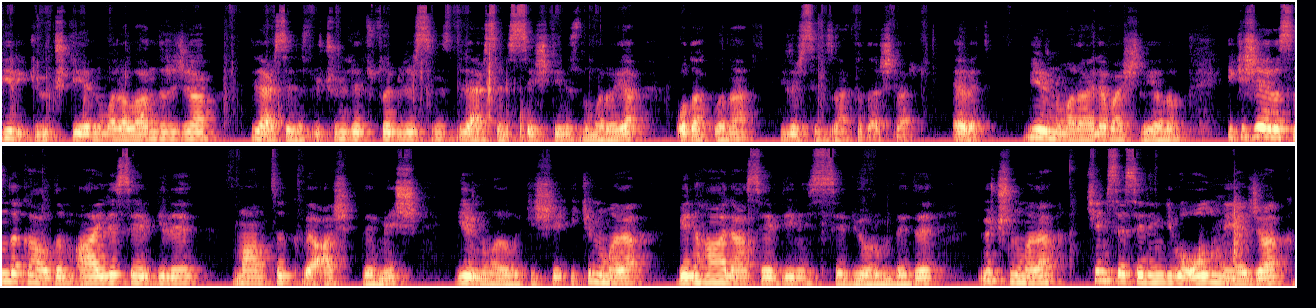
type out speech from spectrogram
1, 2, 3 diye numaralandıracağım. Dilerseniz üçünü de tutabilirsiniz. Dilerseniz seçtiğiniz numaraya odaklanabilirsiniz arkadaşlar. Evet bir numarayla başlayalım. İki şey arasında kaldım. Aile, sevgili, mantık ve aşk demiş. Bir numaralı kişi. İki numara beni hala sevdiğini hissediyorum dedi. Üç numara kimse senin gibi olmayacak.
